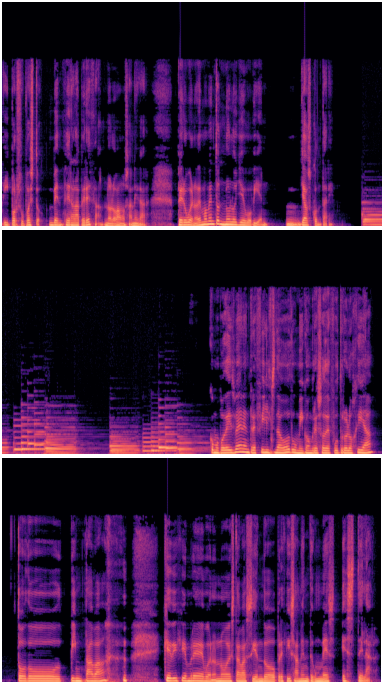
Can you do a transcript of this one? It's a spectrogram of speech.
Y por supuesto, vencer a la pereza, no lo vamos a negar. Pero bueno, de momento no lo llevo bien. Mm, ya os contaré. Como podéis ver, entre Fields de Odum y Congreso de Futurología, todo pintaba que diciembre, bueno, no estaba siendo precisamente un mes estelar.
